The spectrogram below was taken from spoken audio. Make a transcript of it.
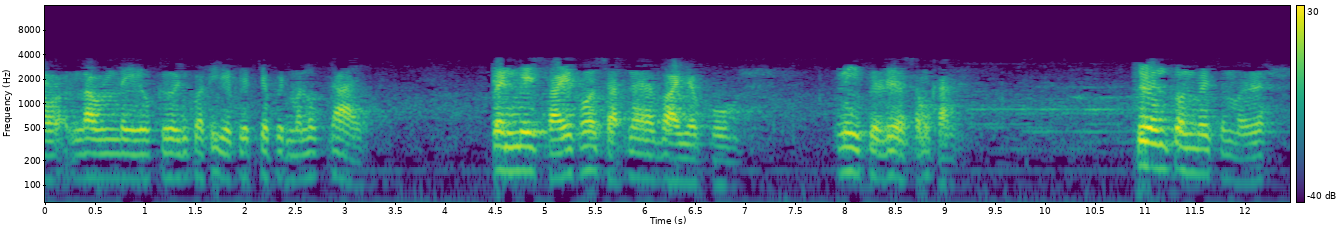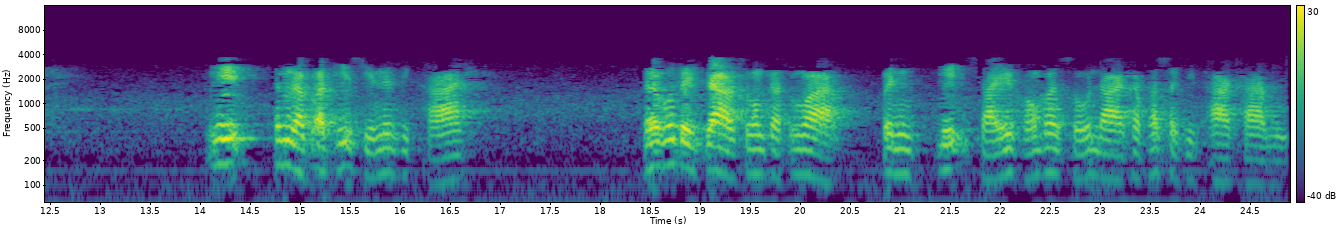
งว่าเราเลวเกินกว่าที่จะเป็นจะเป็นมนุษย์ได้ เป็นมิสัยของสัตว์ในบายภูมินี่เป็นเรื่องสำคัญเตือนตนไปเสมอ นี่สำหรับอธิศีลสิกขาพระพุทธเจ้าทรงตรัสว่าเป็นวิสัยของพระโสดากับพระสกิทาคามี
